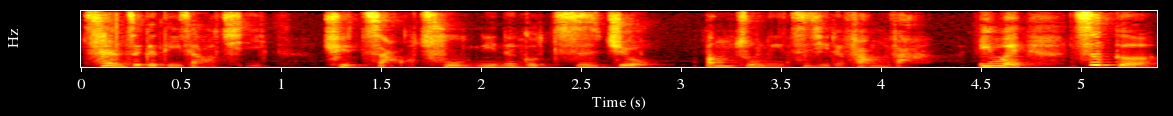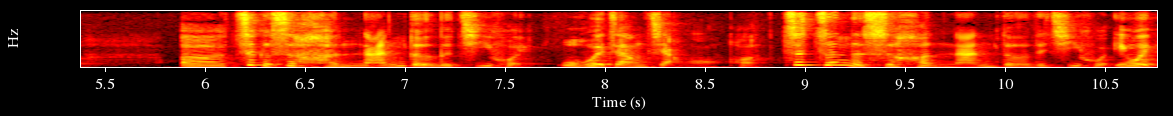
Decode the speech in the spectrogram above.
趁这个低潮期去找出你能够自救、帮助你自己的方法，因为这个。呃，这个是很难得的机会，我会这样讲哦，哈，这真的是很难得的机会，因为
